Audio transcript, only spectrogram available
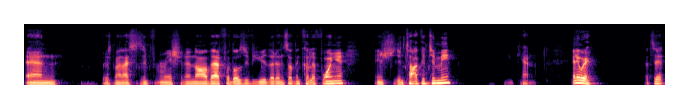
and there's my license information and all that for those of you that are in Southern California interested in talking to me, you can. Anyway, that's it.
